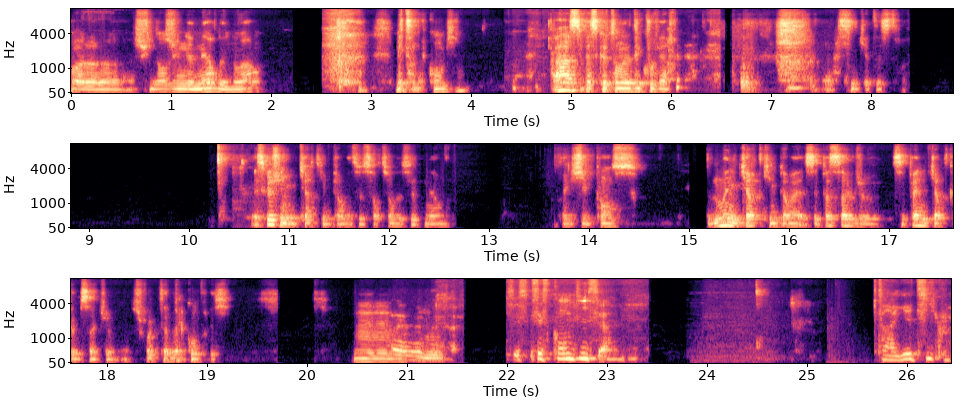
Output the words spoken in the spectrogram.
Oh là là, je suis dans une merde noire. Mais t'en as combien? Ah, c'est parce que t'en as découvert. Ah, c'est une catastrophe. Est-ce que j'ai une carte qui me permet de sortir de cette merde? Que j'y pense. Donne-moi une carte qui me permet. C'est pas ça que je. C'est pas une carte comme ça que je. Je crois que t'as mal compris. Hmm. Ouais. C'est ce qu'on dit, ça. Putain, Yeti, quoi.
